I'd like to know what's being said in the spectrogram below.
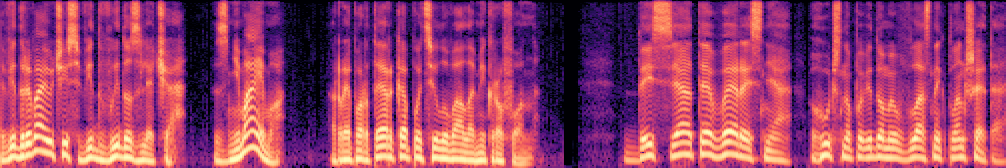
відриваючись від видозляча. Знімаємо? Репортерка поцілувала мікрофон. 10 вересня, гучно повідомив власник планшета.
